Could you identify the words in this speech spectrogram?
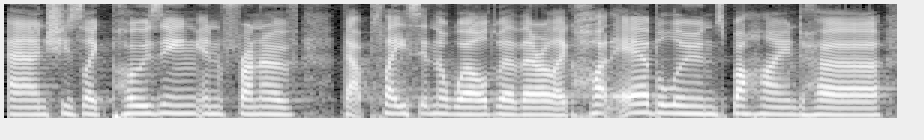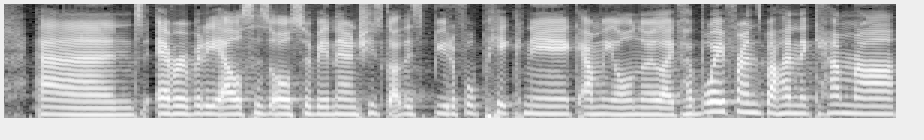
and she's like posing in front of that place in the world where there are like hot air balloons behind her. And everybody else has also been there. And she's got this beautiful picnic. And we all know like her boyfriend's behind the camera.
